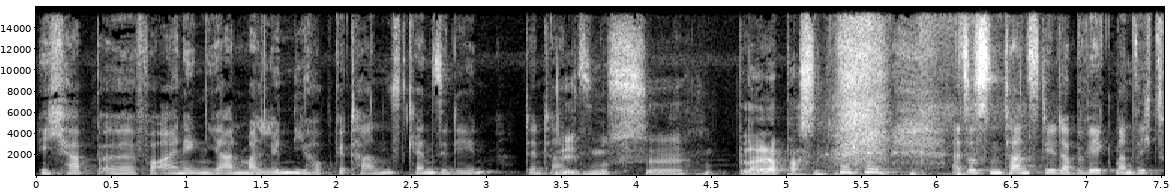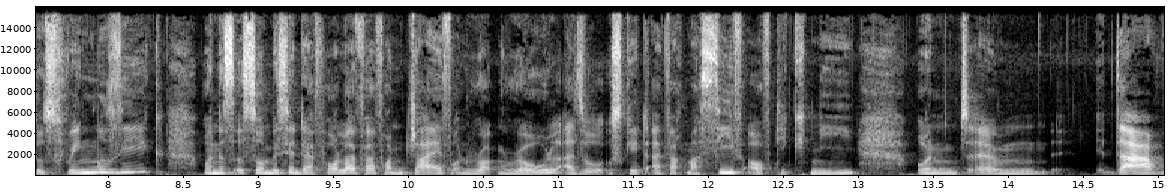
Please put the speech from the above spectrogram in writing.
Ich habe äh, vor einigen Jahren mal Lindy Hop getanzt. Kennen Sie den? Den Tanz? Ich muss äh, leider passen. also es ist ein Tanzstil, da bewegt man sich zur Swing-Musik und es ist so ein bisschen der Vorläufer von Jive und Rock'n'Roll. Also es geht einfach massiv auf die Knie und ähm, da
